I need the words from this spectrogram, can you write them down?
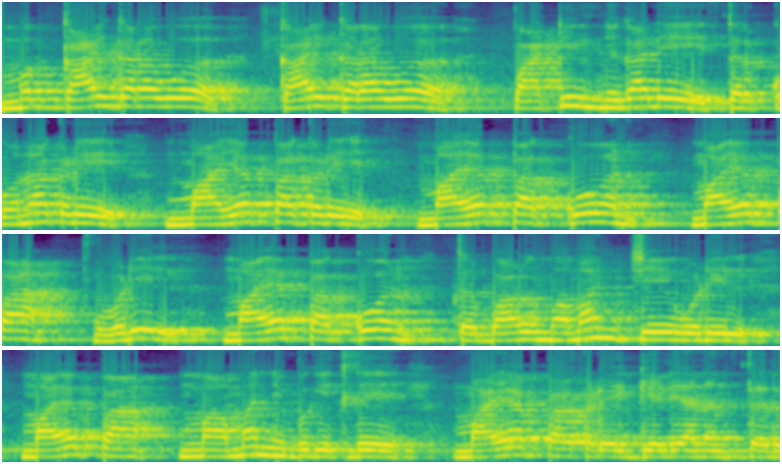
मग काय करावं? काय करावं? पाटील निघाले तर कोणाकडे? मायप्पाकडे मायप्पा कोण? मायप्पा वडील. मायप्पा कोण? तर बाळू मामांचे वडील. मायप्पा मामांनी बघितले. मायप्पाकडे गेल्यानंतर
